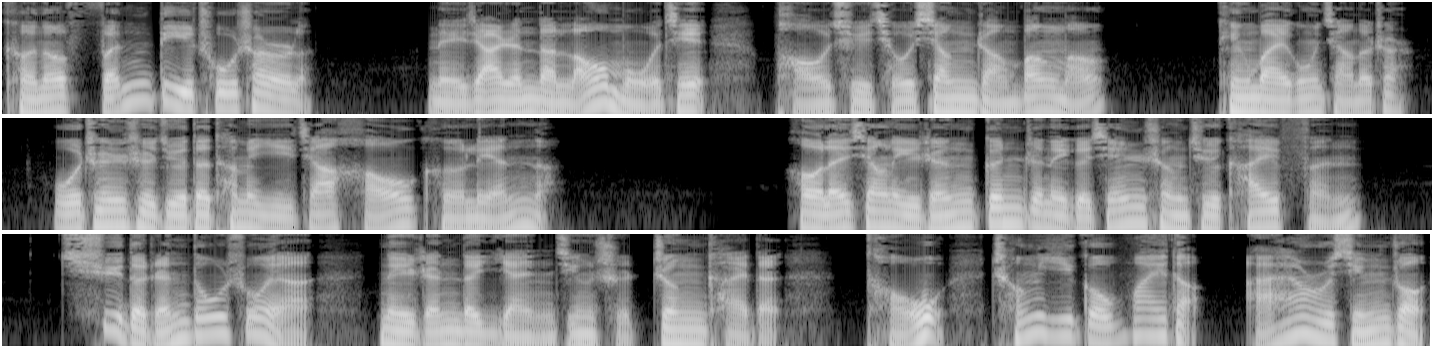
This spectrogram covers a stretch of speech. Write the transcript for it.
可能坟地出事儿了。那家人的老母亲跑去求乡长帮忙。听外公讲到这儿，我真是觉得他们一家好可怜呢。后来乡里人跟着那个先生去开坟，去的人都说呀，那人的眼睛是睁开的，头呈一个歪的 L 形状，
